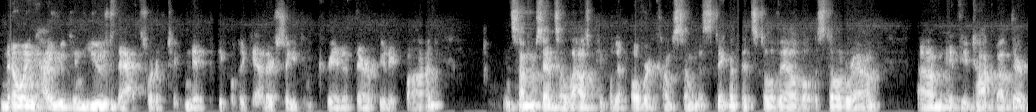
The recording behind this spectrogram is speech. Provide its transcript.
knowing how you can use that sort of to knit people together so you can create a therapeutic bond in some sense allows people to overcome some of the stigma that's still available, still around, um, if you talk about their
